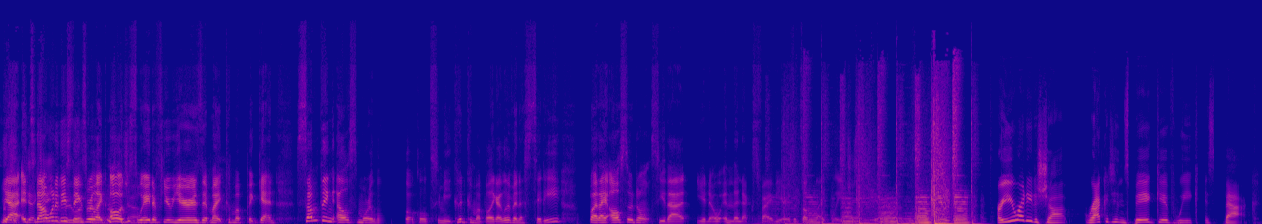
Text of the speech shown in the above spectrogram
Yeah, it's Yeah, not one of you these things where like, oh, just Yeah. wait a few years, it might come up again. Something else more local to me could come up. Like I live in a city, but I also don't see that, you know, in the next five years. It's unlikely. Just to begin with. Are you ready to shop? Rakuten's Big Give Week is back.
